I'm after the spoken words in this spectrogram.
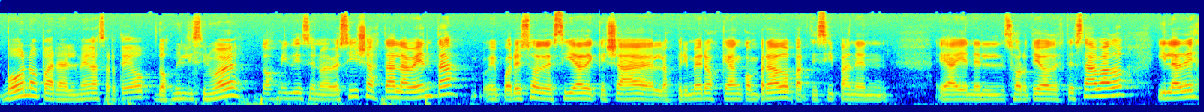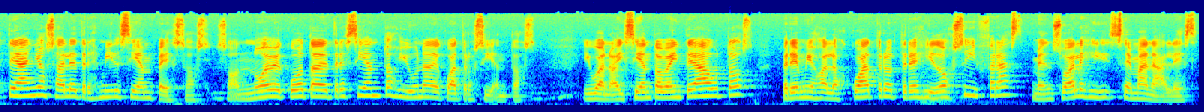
bono para el mega sorteo 2019? 2019, sí, ya está a la venta. Eh, por eso decía de que ya los primeros que han comprado participan en, eh, en el sorteo de este sábado. Y la de este año sale 3.100 pesos. Son nueve cuotas de 300 y una de 400. Y bueno, hay 120 autos, premios a los cuatro, tres y dos cifras, mensuales y semanales,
